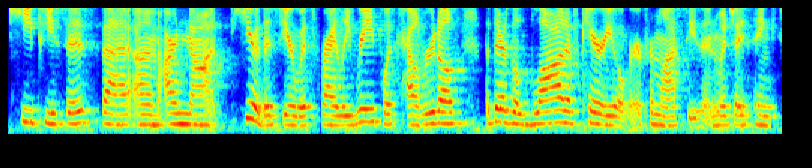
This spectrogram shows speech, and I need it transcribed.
key pieces that um, are not here this year with Riley Reiff, with Kyle Rudolph, but there's a lot of carryover from last season, which I think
